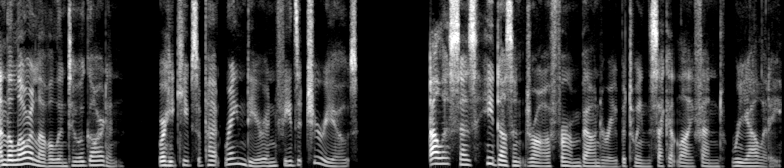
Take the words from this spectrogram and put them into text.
and the lower level into a garden, where he keeps a pet reindeer and feeds it Cheerios. Alice says he doesn't draw a firm boundary between Second Life and reality,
